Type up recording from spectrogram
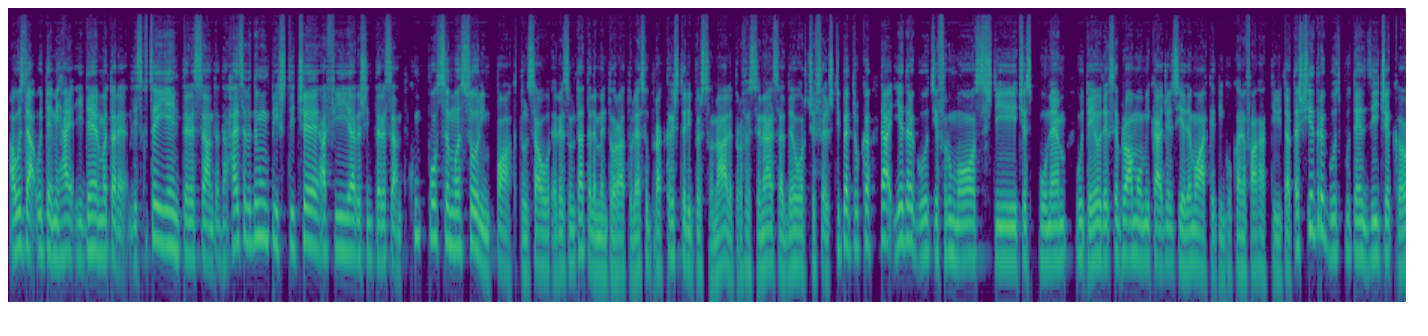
Auzi, da, uite, Mihai, ideea următoare. Discuția e interesantă, dar hai să vedem un pic, știi ce ar fi iarăși interesant. Cum poți să măsori impactul sau rezultatele mentoratului asupra creșterii personale, profesionale sau de orice fel? Știi, pentru că, da, e drăguț, e frumos, știi ce spunem. Uite, eu, de exemplu, am o mică agenție de marketing cu care fac activitatea și e drăguț, putem zice că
